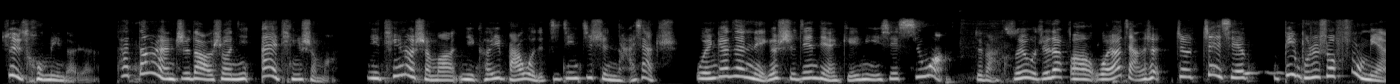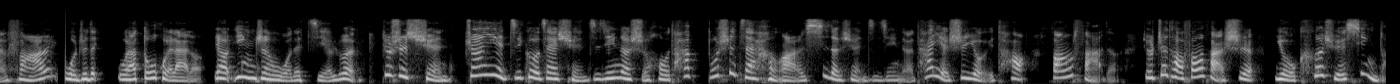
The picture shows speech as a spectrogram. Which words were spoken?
最聪明的人。他当然知道，说你爱听什么，你听了什么，你可以把我的基金继续拿下去。我应该在哪个时间点给你一些希望，对吧？所以我觉得，呃，我要讲的是，就这些，并不是说负面，反而我觉得我要兜回来了，要印证我的结论，就是选专业机构在选基金的时候，他不是在很儿戏的选基金的，他也是有一套方法的，就这套方法是有科学性的。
